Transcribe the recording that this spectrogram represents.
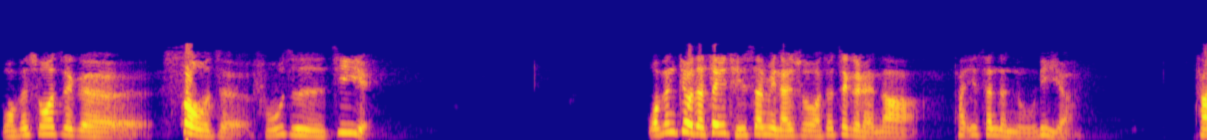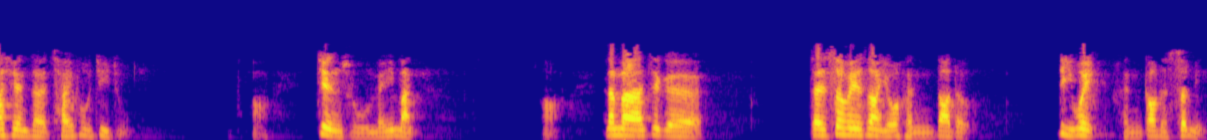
我们说这个寿者福之基也。我们就着这一期生命来说，说这个人呐，他一生的努力啊，他现在财富具足，啊，眷属美满，啊，那么这个在社会上有很大的地位，很高的声名。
